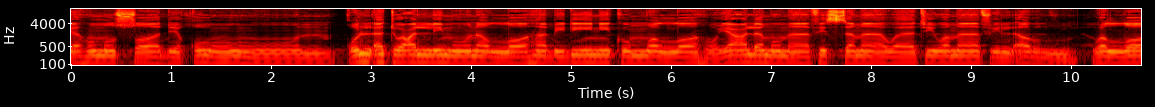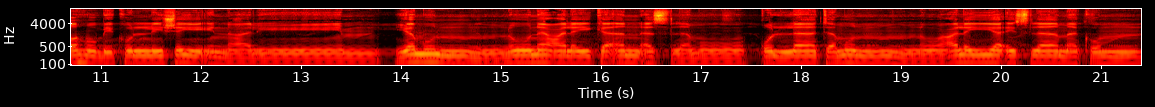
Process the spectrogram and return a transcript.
هم الصادقون. قل أتعلمون الله بدينكم والله يعلم ما في السماوات وما في الأرض والله بكل شيء عليم. يمنون عليك أن أسلموا. قل لا تمنوا علي إسلامكم.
